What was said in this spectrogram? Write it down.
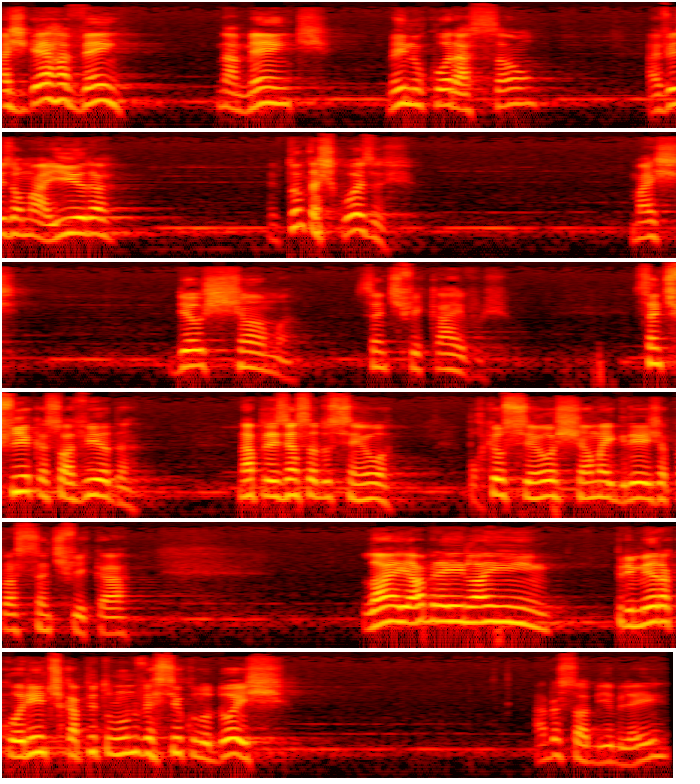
as guerras vêm na mente, vêm no coração, às vezes é uma ira, é tantas coisas. Mas Deus chama, santificai-vos. Santifica a sua vida na presença do Senhor, porque o Senhor chama a igreja para se santificar. Lá, abre aí lá em 1 Coríntios, capítulo 1, versículo 2. Abra sua Bíblia aí,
